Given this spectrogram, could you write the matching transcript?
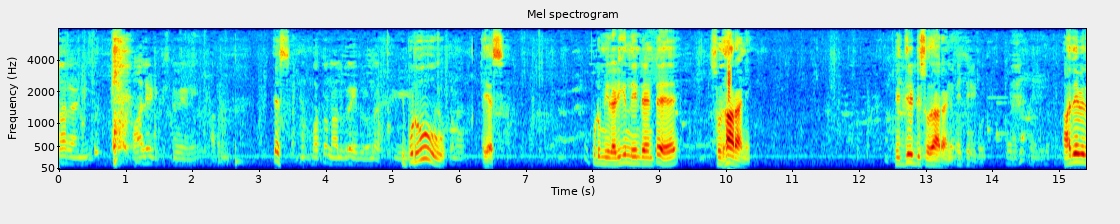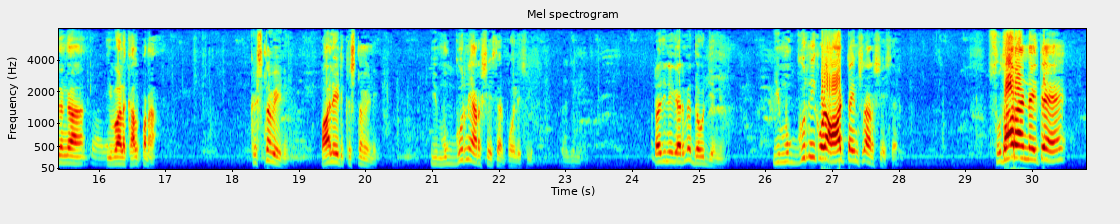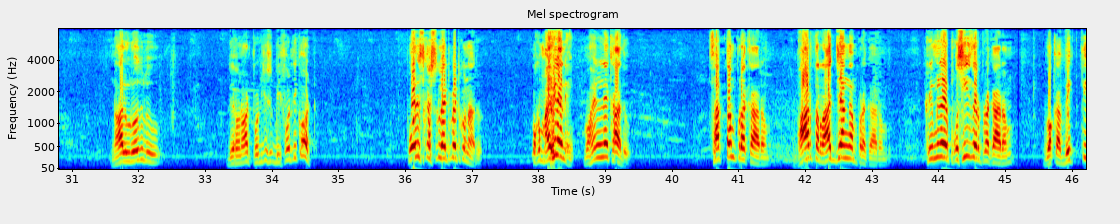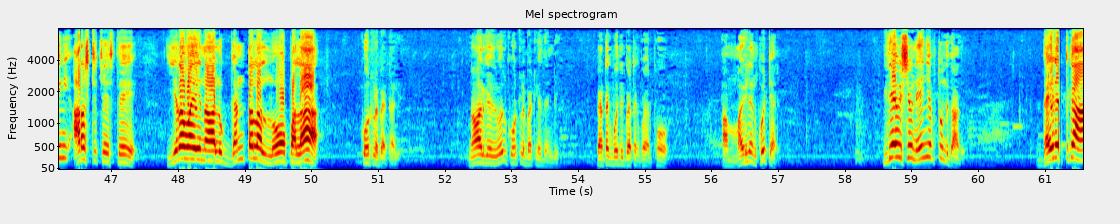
Sudharani Paleti Krishnaveni yes మొత్తం నలుగురు ఐదుగురు ఉన్నారు. ఈ ఇప్పుడు ఎస్ ఇప్పుడు మీరు అడిగింది ఏంటంటే సుధారాణి. పెద్దిరెడ్డి సుధారాణి. అదేవిధంగా ఇవాళ కల్పన కృష్ణవేణి పాలేటి కృష్ణవేణి. ఈ ముగ్గురిని అరెస్ట్ చేశారు పోలీసులు. రజనీ. గారి మీద దౌర్జన్యం. ఈ ముగ్గురిని కూడా ఆడ్ టైమ్స్లో అరెస్ట్ చేశారు. సుధారాణి అయితే నాలుగు రోజులు they uh not produce before the court police కస్టడీలో ఎట్టు పెట్టుకున్నారు. ఒక మహిళని మహిళనే కాదు. చట్టం ప్రకారం భారత రాజ్యాంగం ప్రకారం క్రిమినల్ ప్రొసీజర్ ప్రకారం ఒక వ్యక్తిని అరెస్ట్ చేస్తే ఇరవై నాలుగు గంటల లోపల కోర్టులో పెట్టాలి. నాలుగైదు రోజులు కోర్టులో పెట్టలేదండి. పెట్టకపోతే పెట్టకపోయారు. పో. ఆ మహిళను కొట్టారు. ఇదే విషయం నేను చెప్తుంది కాదు. డైరెక్ట్గా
